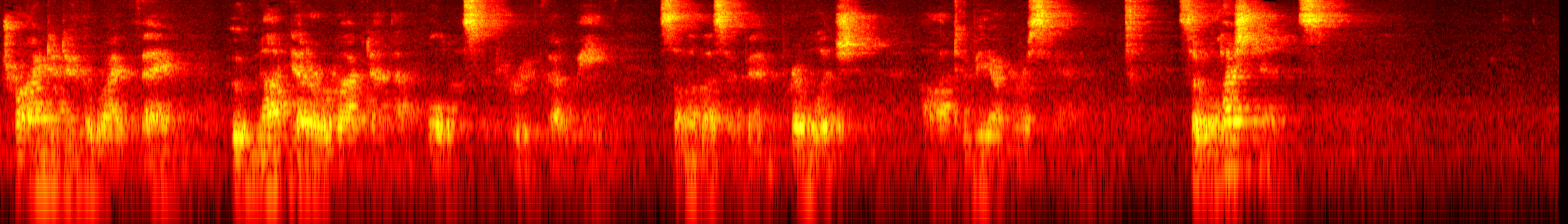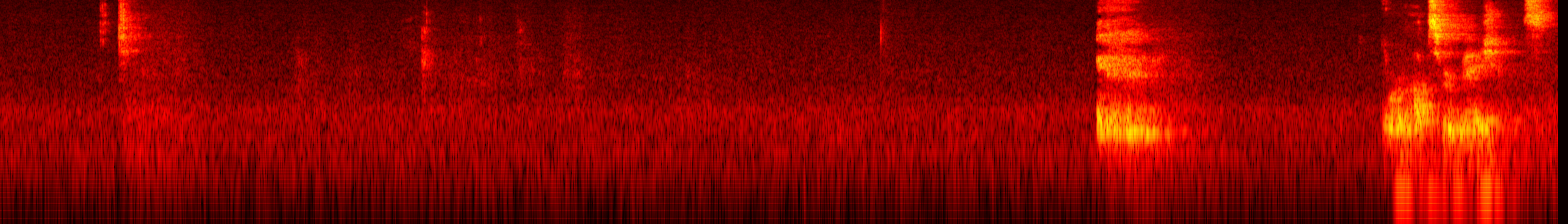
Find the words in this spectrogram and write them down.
trying to do the right thing, who've not yet arrived at that fullness of truth that we, some of us, have been privileged uh, to be immersed in. So, questions. or observations.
